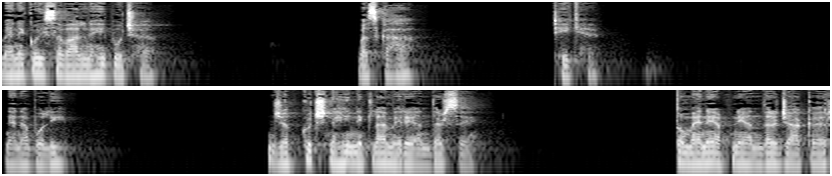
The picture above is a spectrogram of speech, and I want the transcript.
मैंने कोई सवाल नहीं पूछा। बस कहा, ठीक है। नैना बोली, जब कुछ नहीं निकला मेरे अंदर से तो मैंने अपने अंदर जाकर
